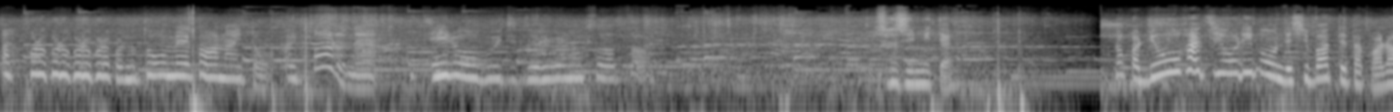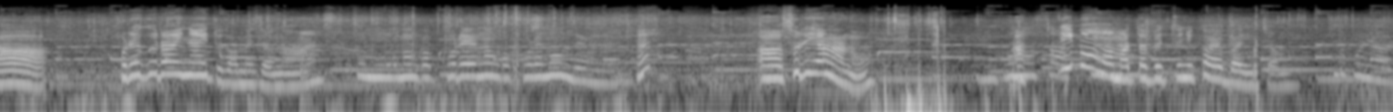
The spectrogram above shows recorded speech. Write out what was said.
あこれこれこれこれこれ。透明買わないと。あいっぱいあるね。LOV ってどれぐらいの大きさだった？写真見て。なんか両端をリボンで縛ってたからこれぐらいないとダメじゃない？でもなんかこれなんかこれなんだよね。あーそれ嫌なの？あリボンはまた別に買えばいいじゃん。どこにある？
